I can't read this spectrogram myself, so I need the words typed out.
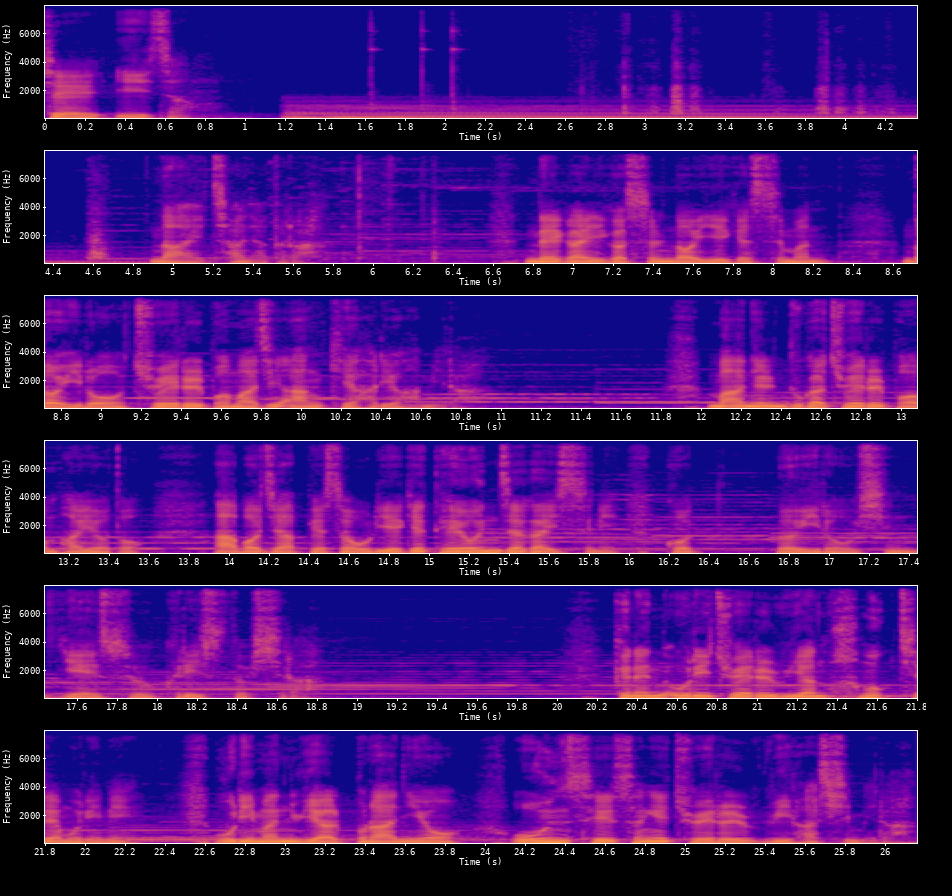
제2장. 나의 자녀들아 내가 이것을 너희에게 쓰면 너희로 죄를 범하지 않게 하려 함이라. 만일 누가 죄를 범하여도 아버지 앞에서 우리에게 대언자가 있으니 곧 의로우신 예수 그리스도시라. 그는 우리 죄를 위한 화목 제물이니 우리만 위할 뿐 아니요 온 세상의 죄를 위하심이라.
